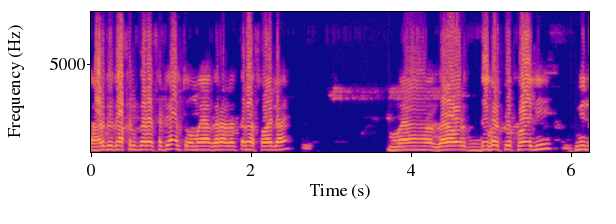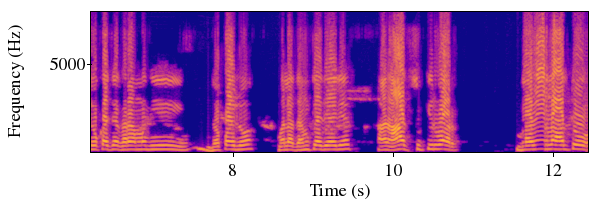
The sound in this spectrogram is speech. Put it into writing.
अर्ज दाखल करायसाठी आलतो. माझ्या घराला त्रास व्हायला. माझ्या घरावर दगडफेक व्हायली. मी लोकांच्या घरामध्ये झोपायलो. मला धमक्या द्यायलेत. आणि आज शुक्रवार बाजारला आलतो.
